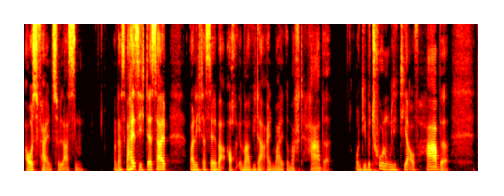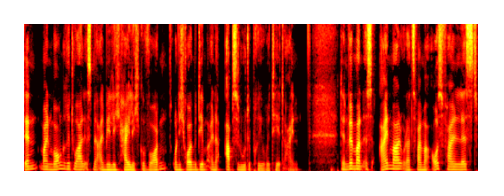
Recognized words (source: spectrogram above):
ausfallen zu lassen. Und das weiß ich deshalb, weil ich das selber auch immer wieder einmal gemacht habe. Und die Betonung liegt hier auf habe. Denn mein Morgenritual ist mir allmählich heilig geworden und ich räume dem eine absolute Priorität ein. Denn wenn man es einmal oder zweimal ausfallen lässt,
